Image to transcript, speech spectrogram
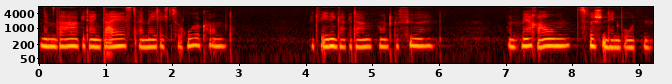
Nimm wahr, wie dein Geist allmählich zur Ruhe kommt, mit weniger Gedanken und Gefühlen und mehr Raum zwischen den Booten.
